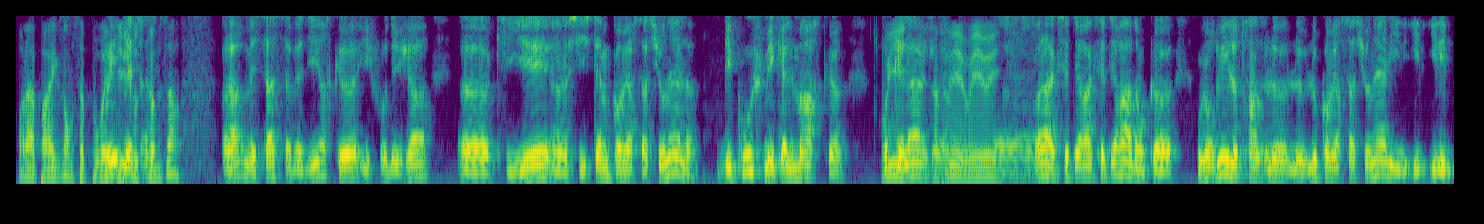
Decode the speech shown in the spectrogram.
Voilà, par exemple, ça pourrait être des choses comme ça. Voilà, mais ça, ça veut dire qu'il faut déjà euh, qu'il y ait un système conversationnel. Des couches, mais quelle marque pour quel âge tout à fait, oui, oui. Euh, Voilà, etc., etc. Donc euh, aujourd'hui, le, le, le, le, conversationnel, il, il, il, est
